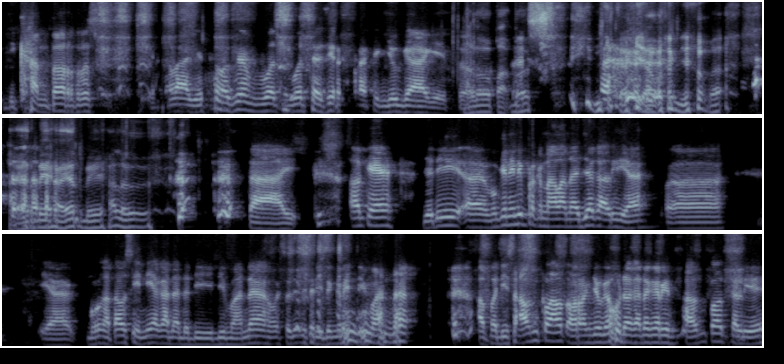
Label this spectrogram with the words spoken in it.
di kantor terus ya lah gitu maksudnya buat buat sesi refreshing juga gitu. Halo Pak Bos, ini karyawannya Pak. HRD HRD, halo. Tai. Oke, jadi eh, mungkin ini perkenalan aja kali ya. Eh, ya, gue nggak tahu sih ini akan ada di di mana. Maksudnya bisa didengerin di mana? Apa di SoundCloud? Orang juga udah nggak dengerin SoundCloud kali ya.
